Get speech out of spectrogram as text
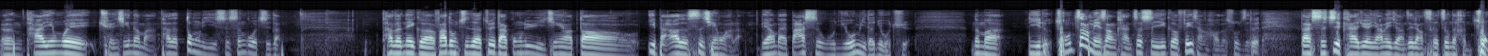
嗯，它因为全新的嘛，它的动力是升过级的，它的那个发动机的最大功率已经要到一百二十四千瓦了，两百八十五牛米的扭矩。那么理论从账面上看，这是一个非常好的数字。对的。但实际开，就像杨磊讲，这辆车真的很重，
